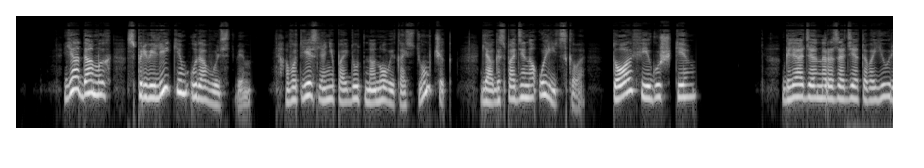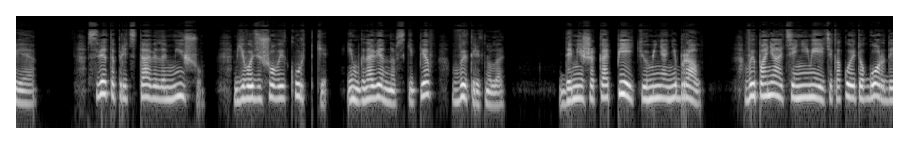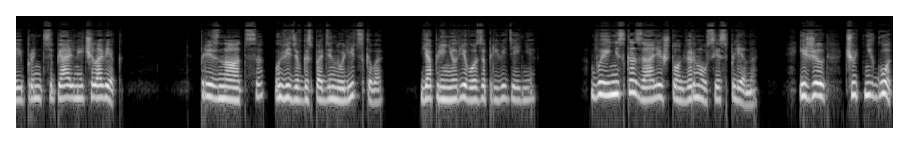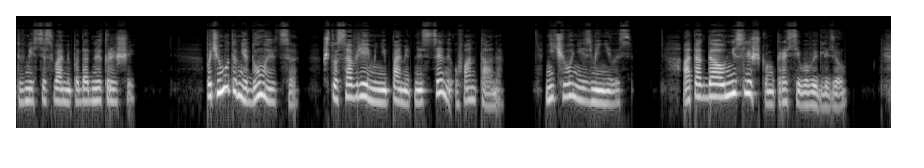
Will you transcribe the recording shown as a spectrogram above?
я дам их с превеликим удовольствием. А вот если они пойдут на новый костюмчик для господина Улицкого, то фигушки. Глядя на разодетого Юрия, Света представила Мишу в его дешевой куртке и, мгновенно вскипев, выкрикнула да Миша копейки у меня не брал. Вы понятия не имеете, какой это гордый и принципиальный человек. Признаться, увидев господина Улицкого, я принял его за привидение. Вы не сказали, что он вернулся из плена и жил чуть не год вместе с вами под одной крышей. Почему-то мне думается, что со времени памятной сцены у фонтана ничего не изменилось а тогда он не слишком красиво выглядел.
